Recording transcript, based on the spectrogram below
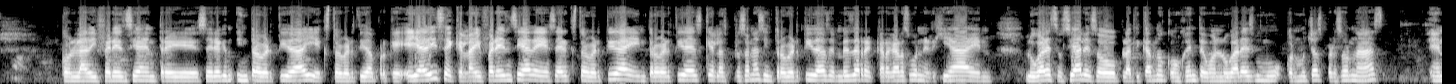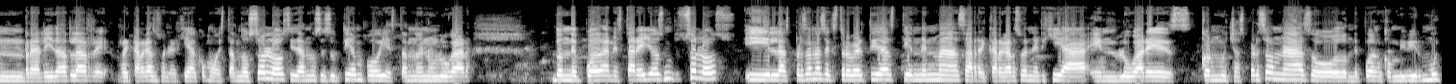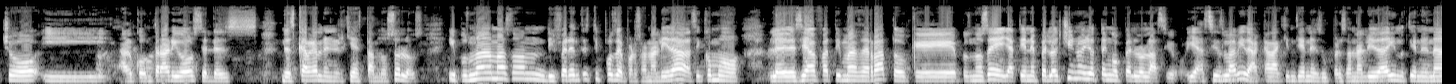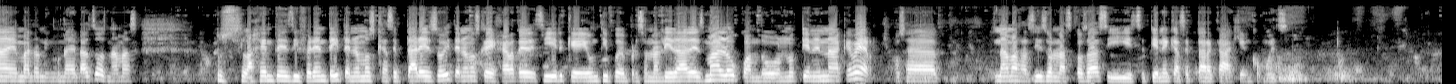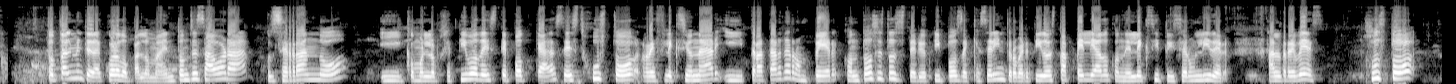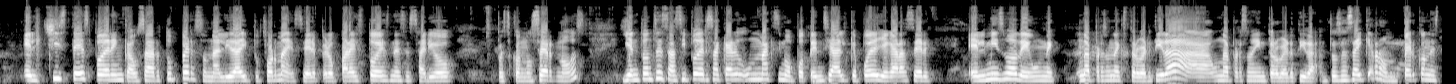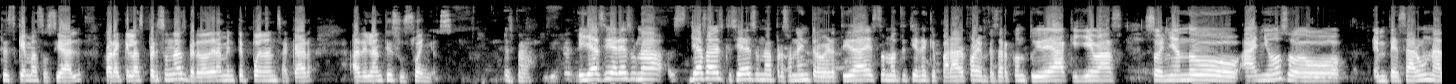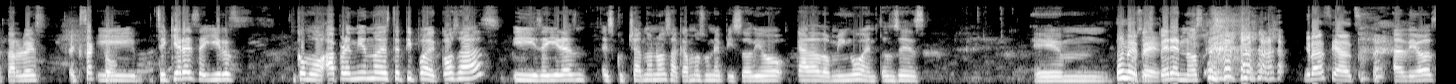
con la diferencia entre ser introvertida y extrovertida, porque ella dice que la diferencia de ser extrovertida e introvertida es que las personas introvertidas, en vez de recargar su energía en lugares sociales o platicando con gente o en lugares con muchas personas, en realidad la recargan su energía como estando solos y dándose su tiempo y estando en un lugar donde puedan estar ellos solos y las personas extrovertidas tienden más a recargar su energía en lugares con muchas personas o donde puedan convivir mucho y al contrario se les descarga la energía estando solos. Y pues nada más son diferentes tipos de personalidad, así como le decía a Fátima hace rato que pues no sé, ella tiene pelo chino, yo tengo pelo lacio y así es la vida, cada quien tiene su personalidad y no tiene nada de malo ninguna de las dos, nada más pues la gente es diferente y tenemos que aceptar eso y tenemos que dejar de decir que un tipo de personalidad es malo cuando no tiene nada que ver. O sea, nada más así son las cosas y se tiene que aceptar cada quien como es. Totalmente de acuerdo, Paloma. Entonces ahora, pues cerrando, y como el objetivo de este podcast es justo reflexionar y tratar de romper con todos estos estereotipos de que ser introvertido está peleado con el éxito y ser un líder. Al revés, justo el chiste es poder encauzar tu personalidad y tu forma de ser, pero para esto es necesario pues conocernos y entonces así poder sacar un máximo potencial que puede llegar a ser el mismo de una persona extrovertida a una persona introvertida. Entonces hay que romper con este esquema social para que las personas verdaderamente puedan sacar adelante sus sueños. Espera. Y ya si eres una, ya sabes que si eres una persona introvertida, esto no te tiene que parar para empezar con tu idea que llevas soñando años o empezar una tal vez. Exacto. Y si quieres seguir como aprendiendo de este tipo de cosas y seguir escuchándonos, sacamos un episodio cada domingo, entonces eh, pues espérenos. Gracias. Adiós.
